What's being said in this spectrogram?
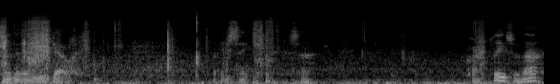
So there you go. Basic. So quite pleased with that.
